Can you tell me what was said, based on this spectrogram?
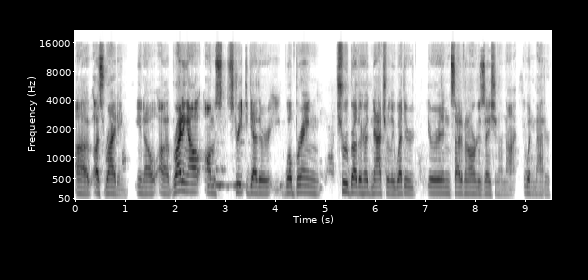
uh, us riding. You know, uh, riding out on the street together will bring true brotherhood naturally, whether you're inside of an organization or not. It wouldn't matter.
